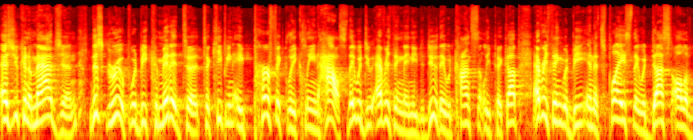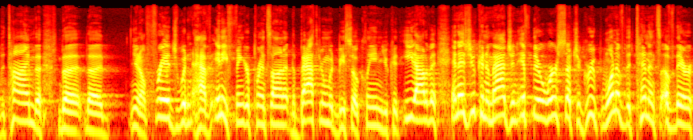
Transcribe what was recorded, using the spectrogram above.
As you can imagine, this group would be committed to, to keeping a perfectly clean house. They would do everything they need to do. They would constantly pick up, everything would be in its place. They would dust all of the time. The, the, the you know, fridge wouldn't have any fingerprints on it. The bathroom would be so clean you could eat out of it. And as you can imagine, if there were such a group, one of the tenets of their,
